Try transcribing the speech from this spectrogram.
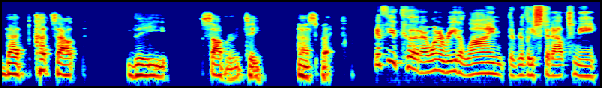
that cuts out the sovereignty aspect. If you could, I want to read a line that really stood out to me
